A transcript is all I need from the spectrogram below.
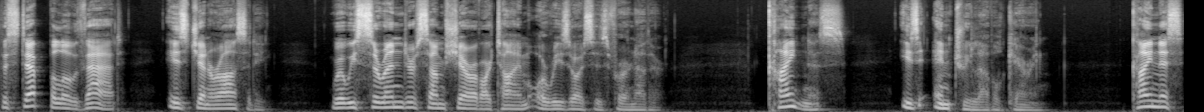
The step below that is generosity, where we surrender some share of our time or resources for another. Kindness is entry level caring. Kindness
